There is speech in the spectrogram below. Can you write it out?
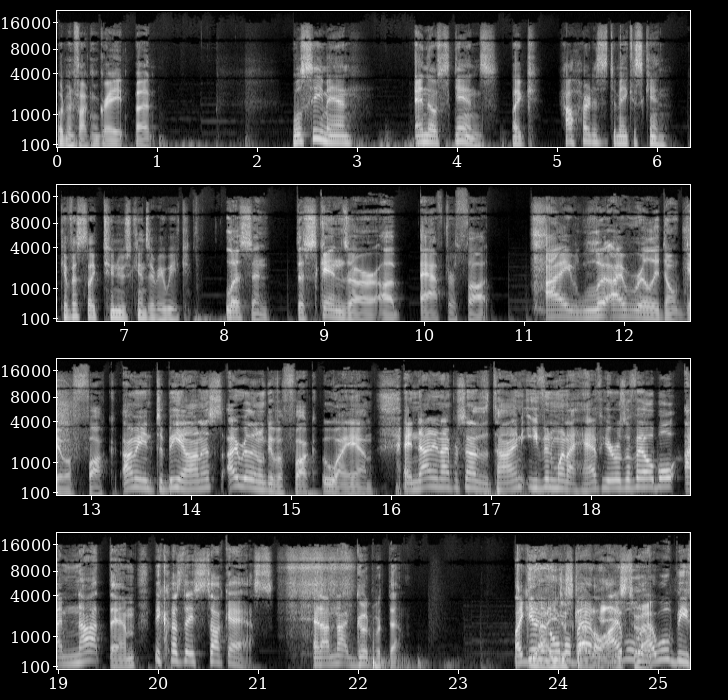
would have been fucking great. But we'll see, man. And those skins, like, how hard is it to make a skin? Give us like two new skins every week. Listen, the skins are a afterthought. I li- I really don't give a fuck. I mean, to be honest, I really don't give a fuck who I am. And 99% of the time, even when I have heroes available, I'm not them because they suck ass. And I'm not good with them. Like in Yeah, a normal battle, I will. I will be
